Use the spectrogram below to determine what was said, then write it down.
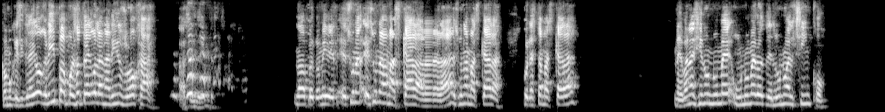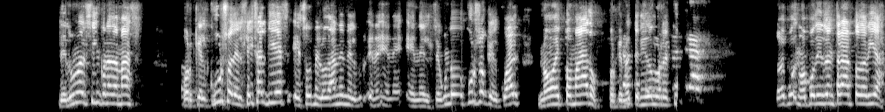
como que si traigo gripa, por eso traigo la nariz roja. No, pero miren, es una, es una mascada, ¿verdad? Es una mascada. Con esta mascada me van a decir un número, un número del 1 al 5. Del 1 al 5 nada más. Porque el curso del 6 al 10, eso me lo dan en el, en, el segundo curso, que el cual no he tomado, porque no he tenido los recursos. No he, no he podido entrar todavía.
